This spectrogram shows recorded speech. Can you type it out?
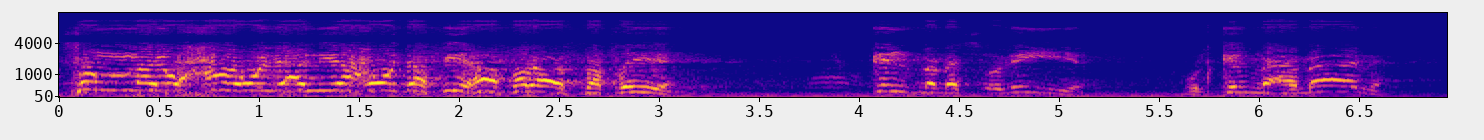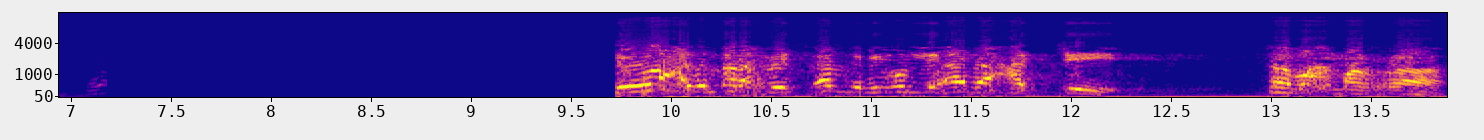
ثم يحاول أن يعود فيها فلا يستطيع. كلمة مسؤولية والكلمة أمانة. واحد امبارح بيسألني بيقول لي أنا حجيت سبع مرات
